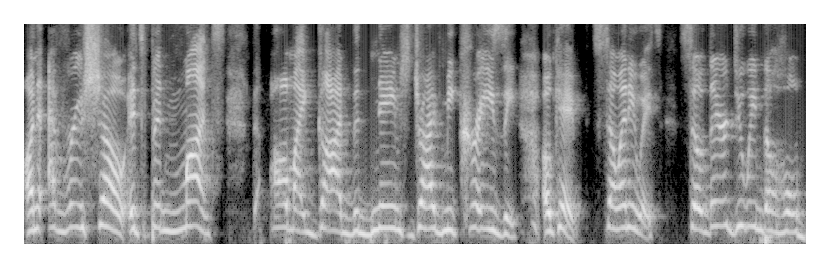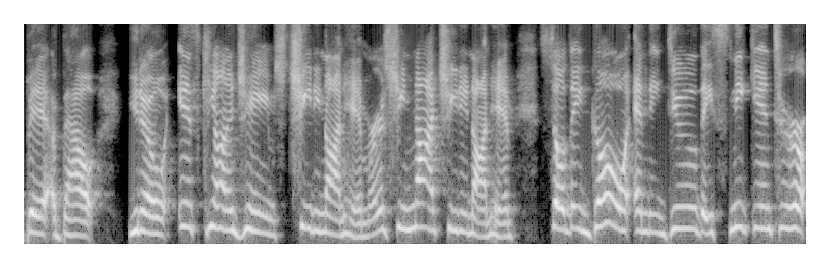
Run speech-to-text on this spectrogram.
on every show. It's been months. Oh my God, the names drive me crazy. Okay, so, anyways, so they're doing the whole bit about, you know, is Kiana James cheating on him or is she not cheating on him? So they go and they do, they sneak into her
